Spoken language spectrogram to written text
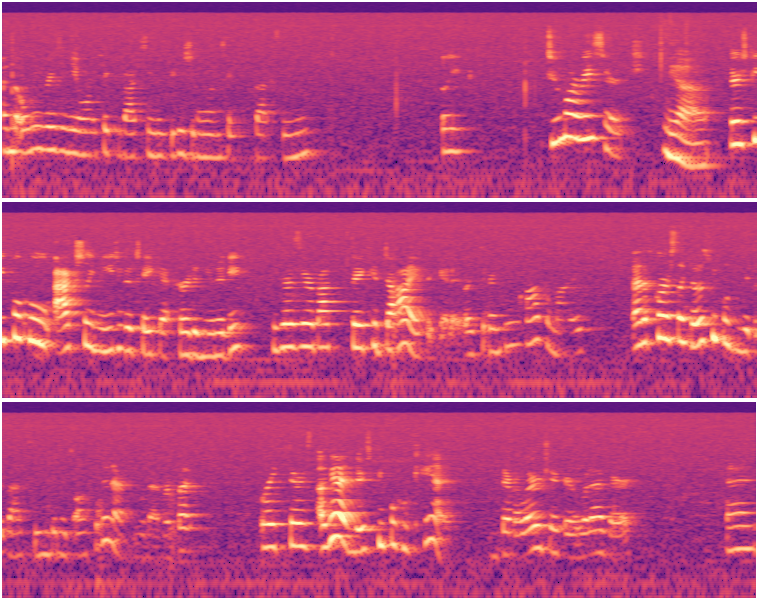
and the only reason you want to take the vaccine is because you don't want to take the vaccine, like do more research. Yeah. There's people who actually need you to take it herd immunity because they're about they could die if they get it. Like they're immune compromised. And of course, like those people can get the vaccine and it's off internet or whatever. But like there's again there's people who can't they're allergic or whatever and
